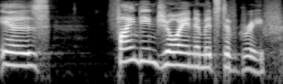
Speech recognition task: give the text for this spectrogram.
is finding joy in the midst of grief.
